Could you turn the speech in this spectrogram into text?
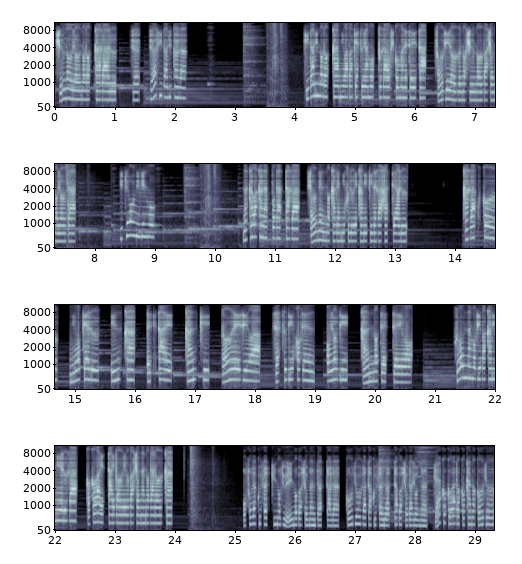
収納用のロッカーがある。じゃ、じゃあ左から。左のロッカーにはバケツやモップが押し込まれていた。掃除用具の収納場所のようだ。一応右も。中は空っぽだったが、正面の壁に古い紙切れが貼ってある。化学工、における、引火、液体、換気、漏洩時は、設備保全、及び、管の決定を。不穏な文字ばかり見えるが、ここは一体どういう場所なのだろうか。おそらくさっきの樹影の場所なんだったら、工場がたくさんあった場所だよな。じゃあここはどこかの工場上の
